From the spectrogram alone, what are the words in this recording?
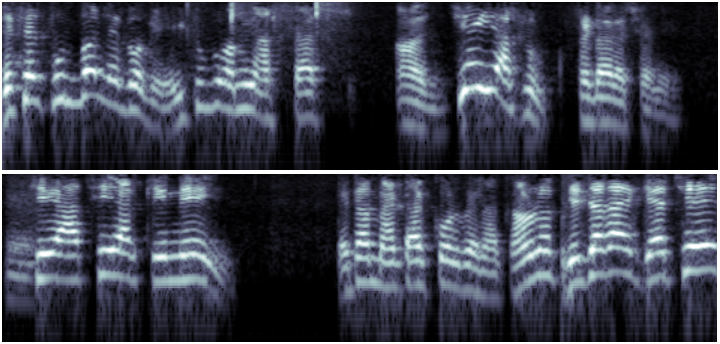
দেশের ফুটবল এগোবে এইটুকু আমি আশ্বাস যেই আসুক ফেডারেশনে। কে আছে আর কে নেই এটা ম্যাটার করবে না। কারণ যে জায়গায় গেছে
